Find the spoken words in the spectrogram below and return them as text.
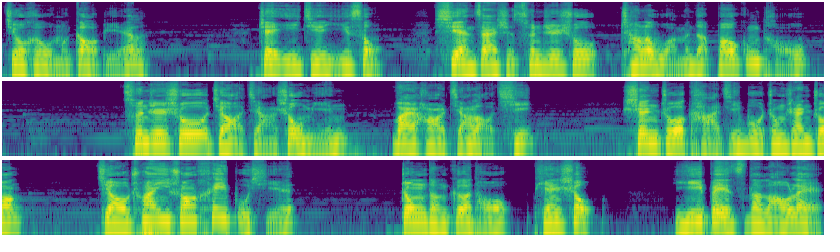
就和我们告别了。这一接一送，现在是村支书成了我们的包工头。村支书叫蒋寿民，外号蒋老七，身着卡其布中山装，脚穿一双黑布鞋，中等个头，偏瘦，一辈子的劳累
